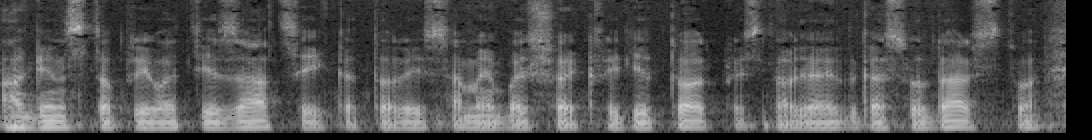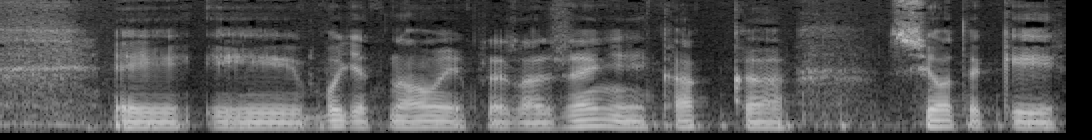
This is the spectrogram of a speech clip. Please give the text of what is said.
агентство приватизации, который самый большой кредитор, представляет государство. И, и будет новые предложения, как uh, все-таки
